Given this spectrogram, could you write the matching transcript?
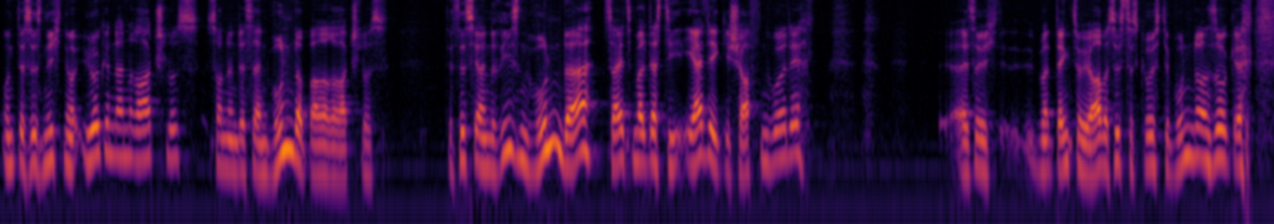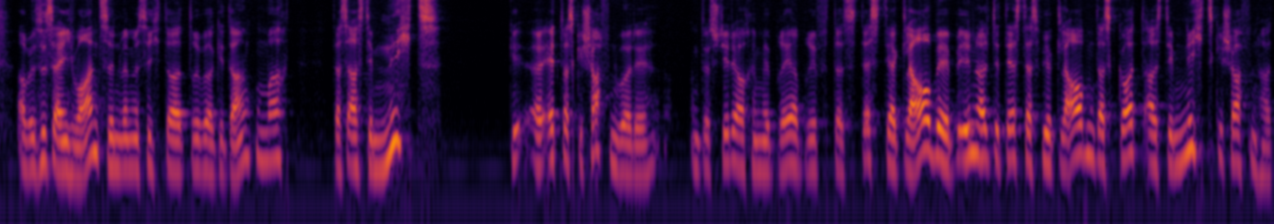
Und das ist nicht nur irgendein Ratschluss, sondern das ist ein wunderbarer Ratschluss. Das ist ja ein Riesenwunder, sei es mal, dass die Erde geschaffen wurde. Also ich, man denkt so, ja, was ist das größte Wunder und so, gell? aber es ist eigentlich Wahnsinn, wenn man sich darüber Gedanken macht, dass aus dem Nichts äh, etwas geschaffen wurde und das steht ja auch im Hebräerbrief, dass das der Glaube beinhaltet das, dass wir glauben, dass Gott aus dem Nichts geschaffen hat.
